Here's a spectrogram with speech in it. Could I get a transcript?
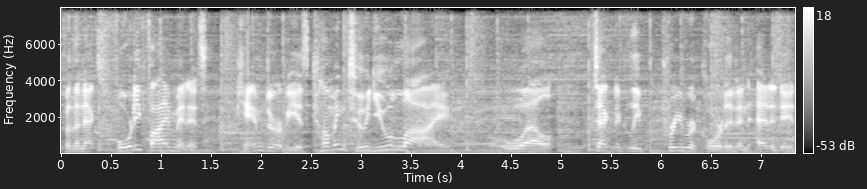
For the next 45 minutes, Cam Derby is coming to you live, well, technically pre recorded and edited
